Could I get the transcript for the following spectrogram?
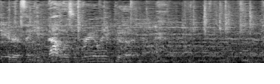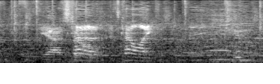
theater thinking that was really good. yeah, it's kind of it's kind of like.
